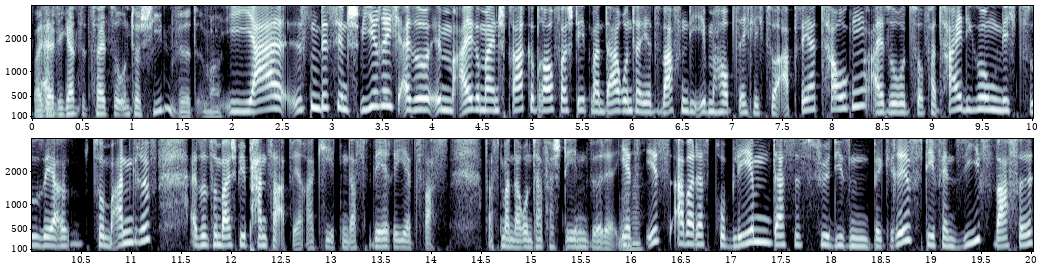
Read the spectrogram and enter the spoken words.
Weil also, da die ganze Zeit so unterschieden wird immer. Ja, ist ein bisschen schwierig. Also im allgemeinen Sprachgebrauch versteht man darunter jetzt Waffen, die eben hauptsächlich zur Abwehr taugen, also zur Verteidigung Verteidigung, nicht zu sehr zum Angriff. Also zum Beispiel Panzerabwehrraketen, das wäre jetzt was, was man darunter verstehen würde. Mhm. Jetzt ist aber das Problem, dass es für diesen Begriff Defensivwaffe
